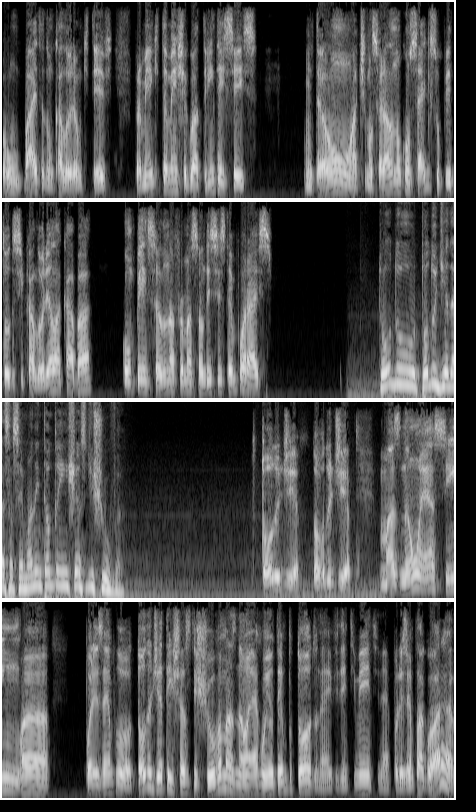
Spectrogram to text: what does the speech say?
Um baita de um calorão que teve. Para mim aqui também chegou a 36. Então, a atmosfera ela não consegue suprir todo esse calor e ela acaba compensando na formação desses temporais. Todo, todo dia dessa semana, então, tem chance de chuva? Todo dia, todo dia. Mas não é assim, uh, por exemplo, todo dia tem chance de chuva, mas não é ruim o tempo todo, né? Evidentemente, né? Por exemplo, agora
